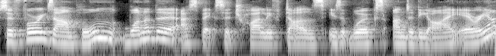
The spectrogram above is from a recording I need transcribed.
So for example, one of the aspects that TriLift does is it works under the eye area.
